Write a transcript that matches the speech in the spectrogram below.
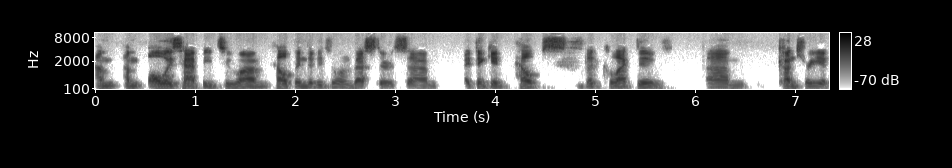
i'm i'm always happy to um, help individual investors. Um, i think it helps the collective um, country if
